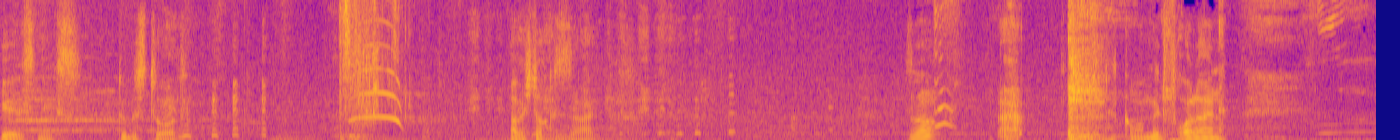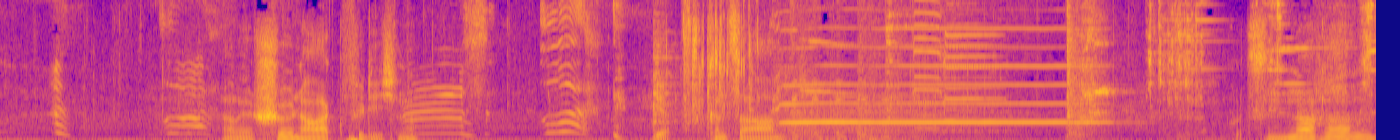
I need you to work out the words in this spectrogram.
Hier ist bist tot. Habe ich doch gesagt. So. Komm mal mit, Fräulein. Haben wir schön Haken für dich, ne? Hier, kannst du haben. Kurz nachladen.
